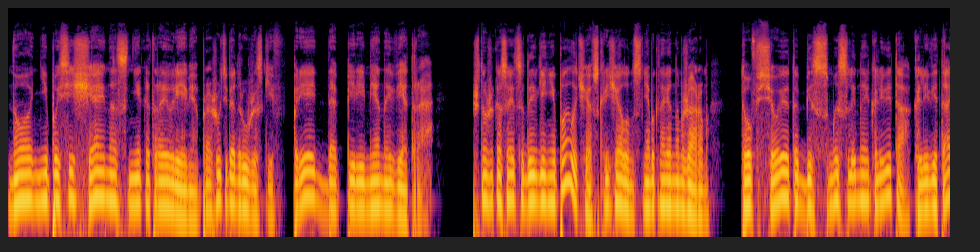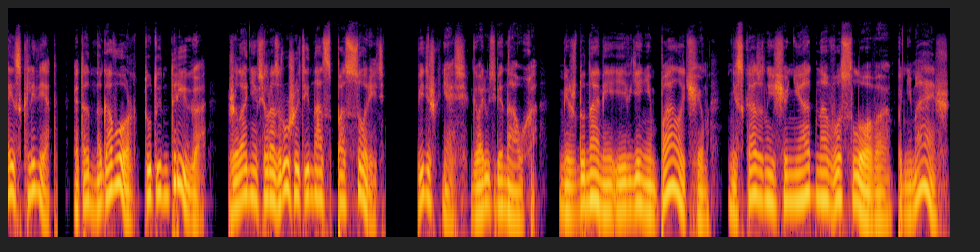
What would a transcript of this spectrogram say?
Но не посещай нас некоторое время, прошу тебя дружески, впредь до перемены ветра. Что же касается до Евгения Павловича, — вскричал он с необыкновенным жаром, — то все это бессмысленная клевета, клевета из клевет. Это наговор, тут интрига, желание все разрушить и нас поссорить. Видишь, князь, говорю тебе на ухо, между нами и Евгением Павловичем не сказано еще ни одного слова, понимаешь?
